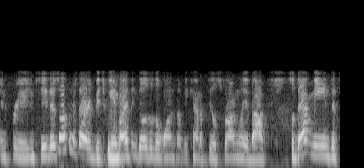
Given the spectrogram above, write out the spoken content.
in free agency. There's others that are in between, but I think those are the ones that we kind of feel strongly about. So that means it's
